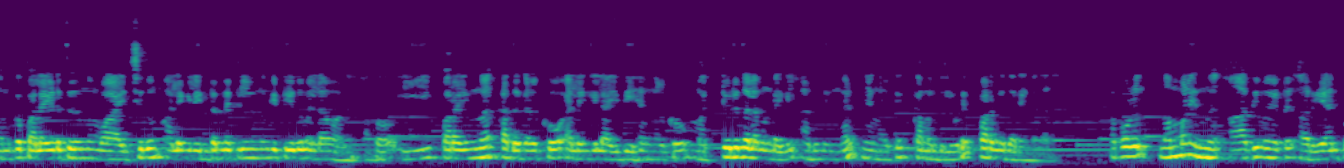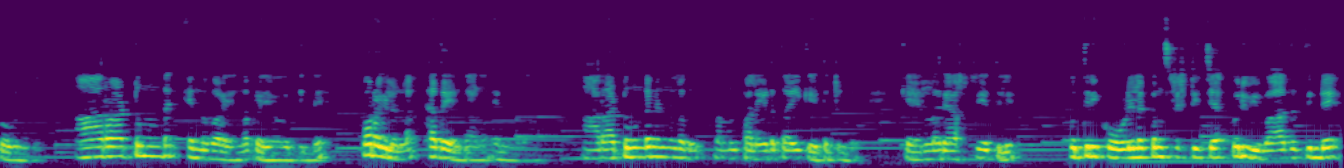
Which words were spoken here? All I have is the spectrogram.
നമുക്ക് പലയിടത്തു നിന്നും വായിച്ചതും അല്ലെങ്കിൽ ഇന്റർനെറ്റിൽ നിന്നും കിട്ടിയതും എല്ലാമാണ്. അപ്പോൾ ഈ പറയുന്ന കഥകൾക്കോ അല്ലെങ്കിൽ ഐതിഹ്യങ്ങൾക്കോ മറ്റൊരു തലമുണ്ടെങ്കിൽ അത് നിങ്ങൾ ഞങ്ങൾക്ക് കമന്റിലൂടെ പറഞ്ഞു തരേണ്ടതാണ്. അപ്പോൾ നമ്മൾ ഇന്ന് ആദ്യമായിട്ട് അറിയാൻ പോകുന്നത് ആറാട്ടുമുണ്ടൻ എന്ന് പറയുന്ന പ്രയോഗത്തിന്റെ പുറകിലുള്ള കഥ എന്താണ് എന്നുള്ളതാണ്. ആറാട്ടുമുണ്ടൻ എന്നുള്ളത് നമ്മൾ പലയിടത്തായി കേട്ടിട്ടുണ്ട്. കേരള രാഷ്ട്രീയത്തിൽ ഒത്തിരി കോളിളക്കം സൃഷ്ടിച്ച ഒരു വിവാദത്തിന്റെ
